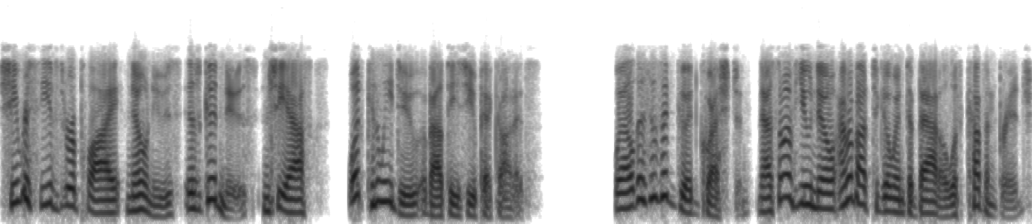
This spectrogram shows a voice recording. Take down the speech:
she receives the reply, No news is good news, and she asks, What can we do about these UPIC audits? Well, this is a good question. Now, some of you know I'm about to go into battle with Covent Bridge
